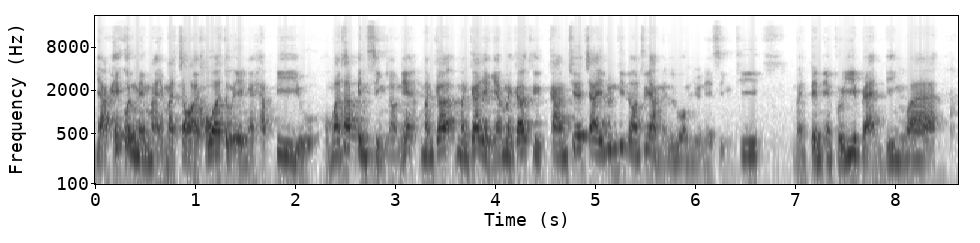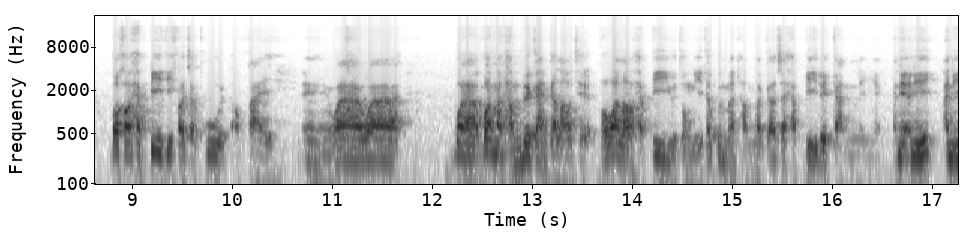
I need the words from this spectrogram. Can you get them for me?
อยากให้คนใหม่ๆมาจอยเพราะว่าตัวเองแฮปปี้อยู่ ผมว่าถ้าเป็นสิ่งเหล่านี้มันก็มันก็อย่างเงี้ยมันก็คือการเชื่อใจรุ่นพี่น้องทุกอย่างมันรวมอยู่ในสิ่งที่เหมือนเป็น employee branding ว่าว่าเขา happy ที่เขาจะพูดออกไปว่าว่าว่าว่ามาทำด้วยกันกับเราเถอะเพราะว่าเรา happy อยู่ตรงนี้ถ้าคุณมาทำเราก็จะ happy ด้วยกันอะไรเงี้ยอันนี้อันนี้อันนี้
